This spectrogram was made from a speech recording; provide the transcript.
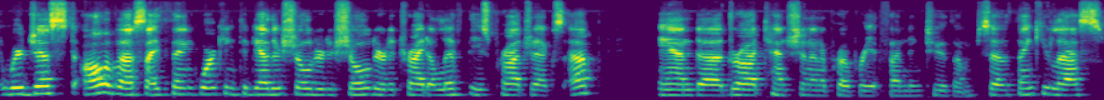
we're just, all of us, I think, working together shoulder to shoulder to try to lift these projects up and uh, draw attention and appropriate funding to them. So thank you, Les.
